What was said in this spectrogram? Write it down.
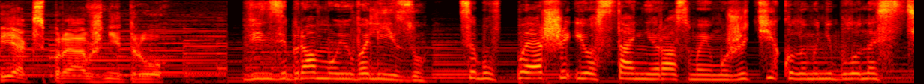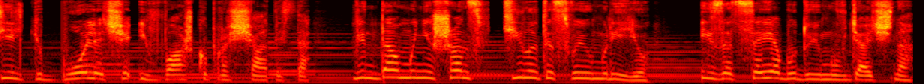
як справжній друг. Він зібрав мою валізу. Це був перший і останній раз в моєму житті, коли мені було настільки боляче і важко прощатися. Він дав мені шанс втілити свою мрію, і за це я буду йому вдячна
